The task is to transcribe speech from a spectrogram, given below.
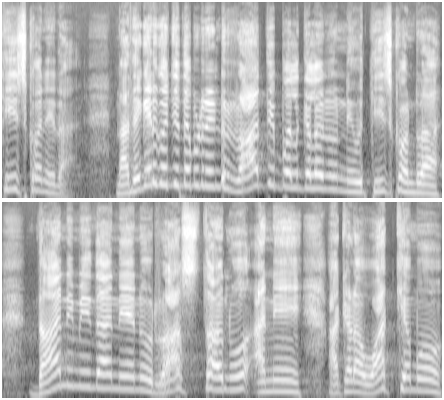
తీసుకొనిరా. నా దగ్గరికి వచ్చేటప్పుడు రెండు రాతి పలకలను నీవు తీసుకొనిరా. దాని మీద నేను రాస్తాను అనే అక్కడ వాక్యము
